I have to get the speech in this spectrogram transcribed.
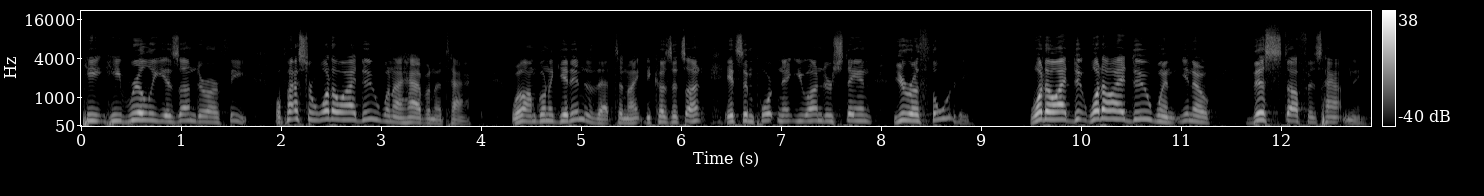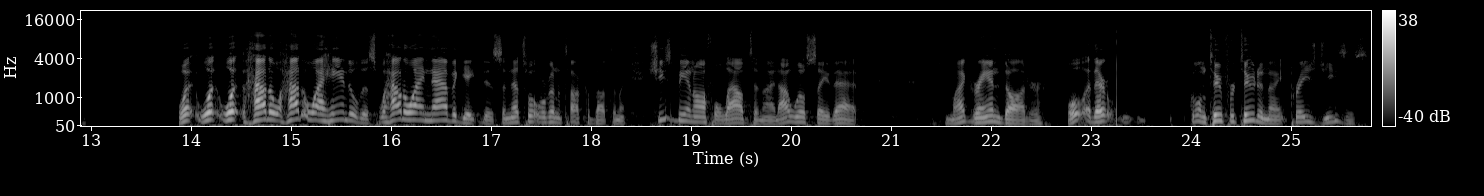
he he really is under our feet. Well, pastor, what do I do when I have an attack? Well, I'm going to get into that tonight because it's un, it's important that you understand your authority. What do I do? What do I do when, you know, this stuff is happening. What, what, what, how, do, how do I handle this? How do I navigate this? And that's what we're going to talk about tonight. She's being awful loud tonight. I will say that. My granddaughter, well, they're going two for two tonight. Praise Jesus.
